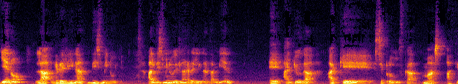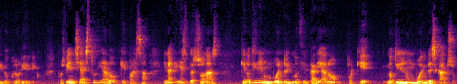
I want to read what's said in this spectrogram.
lleno, la grelina disminuye. Al disminuir la grelina también eh, ayuda a que se produzca más ácido clorhídrico. Pues bien, se ha estudiado qué pasa en aquellas personas que no tienen un buen ritmo circadiano porque no tienen un buen descanso.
